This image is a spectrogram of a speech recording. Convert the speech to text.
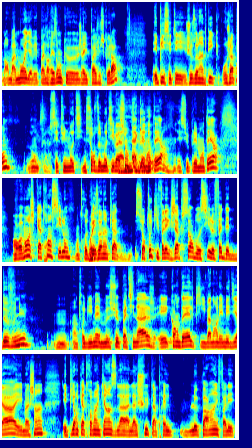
normalement, il n'y avait pas de raison que j'aille pas jusque-là. Et puis, c'était Jeux Olympiques au Japon. Donc, c'est une, source de motivation complémentaire et supplémentaire. En revanche, 4 ans, c'est long entre Oui. deux Olympiades. Surtout qu'il fallait que j'absorbe aussi le fait d'être devenu entre guillemets monsieur patinage et Candel qui va dans les médias et machin et puis en 95 la, la chute après le, le parrain il fallait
